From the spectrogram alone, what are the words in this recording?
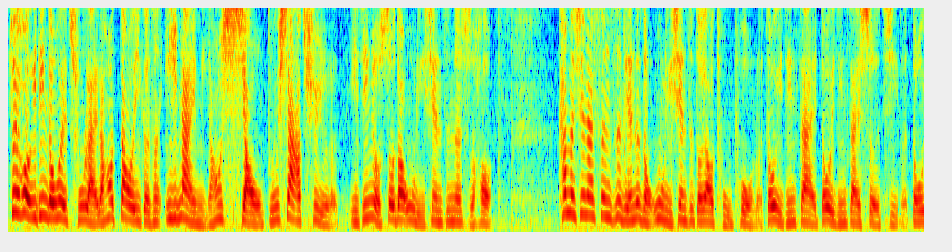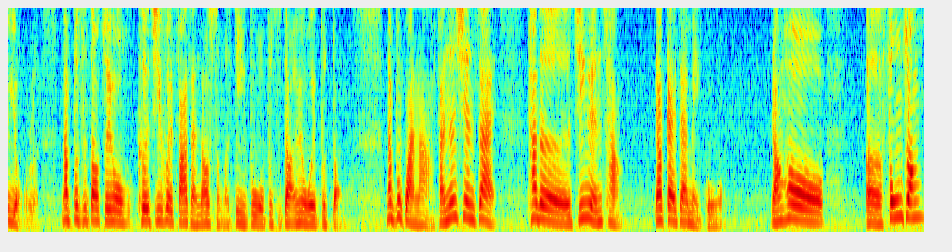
最后一定都会出来，然后到一个什么一纳米，然后小不下去了，已经有受到物理限制的时候，他们现在甚至连那种物理限制都要突破了，都已经在都已经在设计了，都有了，那不知道最后科技会发展到什么地步，我不知道，因为我也不懂，那不管啦，反正现在。它的晶圆厂要盖在美国，然后呃封装、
